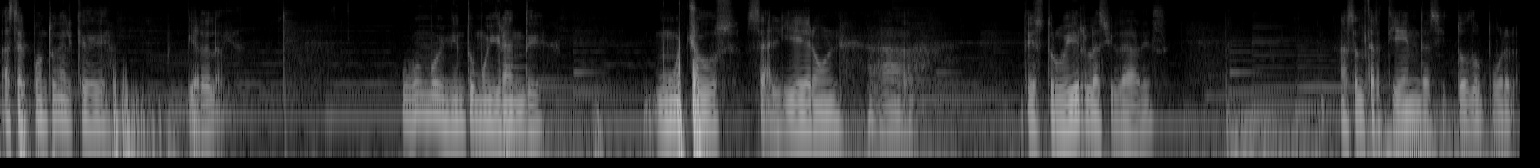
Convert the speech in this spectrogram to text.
Hasta el punto en el que pierde la vida. Hubo un movimiento muy grande, muchos salieron a destruir las ciudades, asaltar tiendas y todo por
